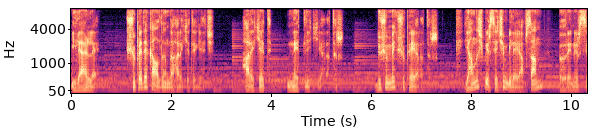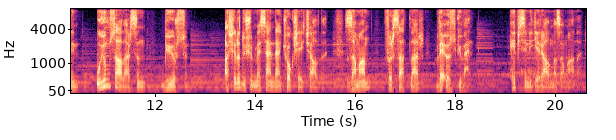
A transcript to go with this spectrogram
İlerle. Şüphede kaldığında harekete geç. Hareket netlik yaratır. Düşünmek şüphe yaratır. Yanlış bir seçim bile yapsan öğrenirsin, uyum sağlarsın, büyürsün. Aşırı düşünme senden çok şey çaldı. Zaman, fırsatlar ve özgüven. Hepsini geri alma zamanı.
